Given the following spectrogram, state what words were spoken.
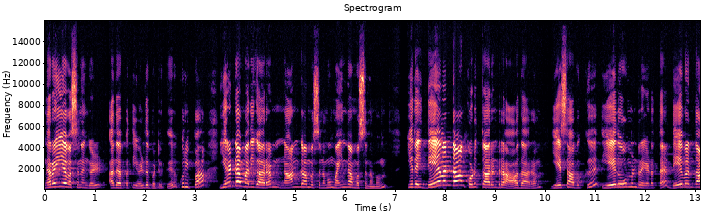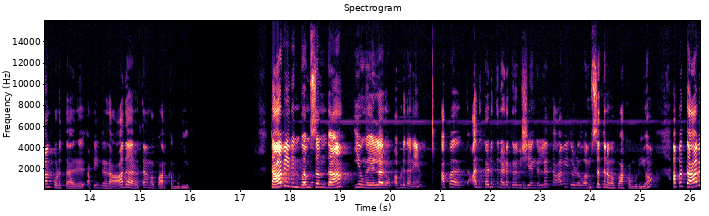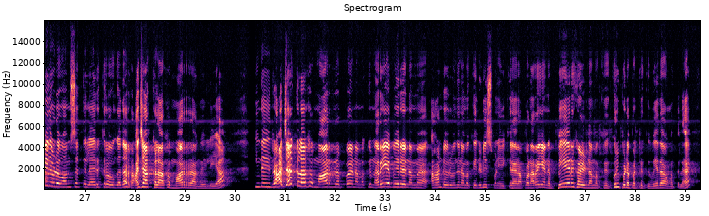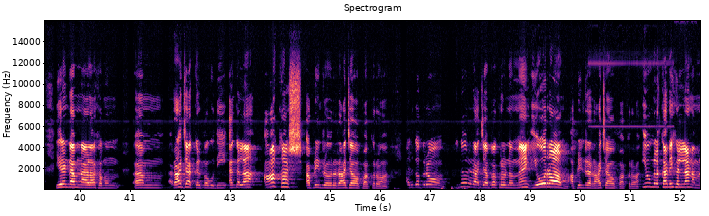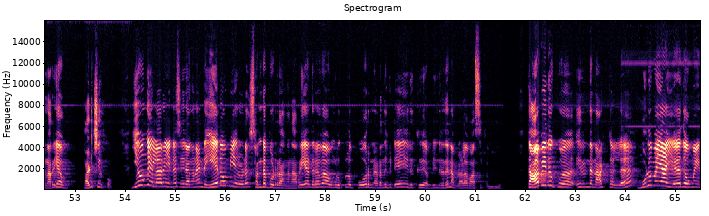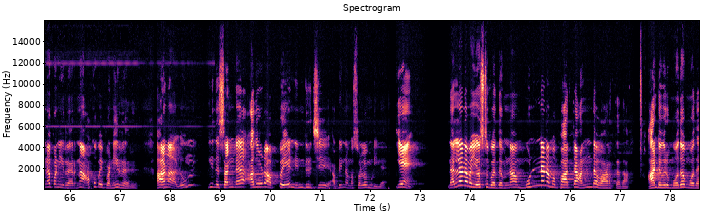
நிறைய வசனங்கள் அதை பற்றி எழுதப்பட்டிருக்கு. குறிப்பாக இரண்டாம் அதிகாரம் நான்காம் வசனமும் ஐந்தாம் வசனமும் இதை தேவன்தான் கொடுத்தாருன்ற ஆதாரம் ஏசாவுக்கு ஏதோம்ன்ற இடத்த தேவன்தான் கொடுத்தாரு அப்படின்றத ஆதாரத்தை நம்ம பார்க்க முடியுது. தாவீதின் வம்சம் தான் இவங்க எல்லாரும் அப்படிதானே அப்ப அதுக்கு அடுத்து நடக்கிற விஷயங்கள்ல தாவீதோட வம்சத்தை நம்ம பார்க்க முடியும். அப்ப தாவீதோட வம்சத்துல இருக்கிறவங்க தான் ராஜாக்களாக மாறுறாங்க இல்லையா? இந்த ராஜாக்களாக மாறுறப்ப நமக்கு நிறைய பேர் நம்ம ஆண்டவர் வந்து நமக்கு இன்ட்ரடியூஸ் பண்ணி வைக்கிறார். அப்போ நிறைய பேர்கள் நமக்கு குறிப்பிடப்பட்டிருக்கு வேதாகமத்தில். இரண்டாம் நாளாகமும் ராஜாக்கள் பகுதி அங்கெல்லாம் ஆகாஷ் அப்படின்ற ஒரு ராஜாவை பார்க்குறோம் அதுக்கப்புறம் இன்னொரு ராஜா பார்க்குறோம் நம்ம யோராம் அப்படின்ற ராஜாவை பார்க்குறோம் இவங்கள கதைகள்லாம் நம்ம நிறையா படிச்சிருக்கோம். இவங்க எல்லாரும் என்ன செய்கிறாங்கன்னா இந்த ஏதோமியரோட சண்டை போடுறாங்க. நிறைய தடவை அவங்களுக்குள்ள போர் நடந்துக்கிட்டே இருக்கு அப்படின்றத நம்மளால வாசிக்க முடியும் தாவீது இருந்த நாட்கள்ல முழுமையா ஏதோமா என்ன பண்ணிடுறாருன்னா ஆக்குபை பண்ணிடுறாரு. ஆனாலும் இந்த சண்டை அதோட அப்பயே நின்றுச்சு அப்படின்னு நம்ம சொல்ல முடியல. ஏன்? நல்லா நம்ம யோசித்து பார்த்தோம்னா முன்ன நம்ம பார்த்த அந்த வார்த்தை தான். ஆண்டவர் முத முத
